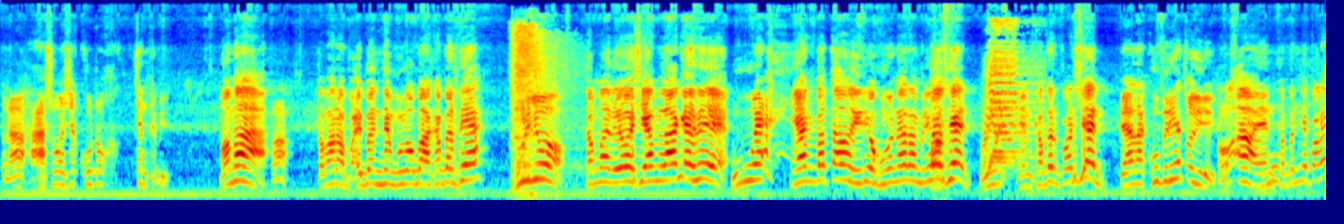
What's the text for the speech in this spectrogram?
પણ આ હાસો છે ખોટો છે ને ખબર? મામા હા. તમારા ભાઈબંધ છે મુલોબા ખબર છે? ભૂલ્યો તમારે એવો છે એમ લાગે છે? હું એમ બતાવો હીરો હોનારમ રહ્યો છે ને? એને ખબર પડશે ને? પેલા ખૂબ રહેતો હીરો. હા એને ખબર ને પડે?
